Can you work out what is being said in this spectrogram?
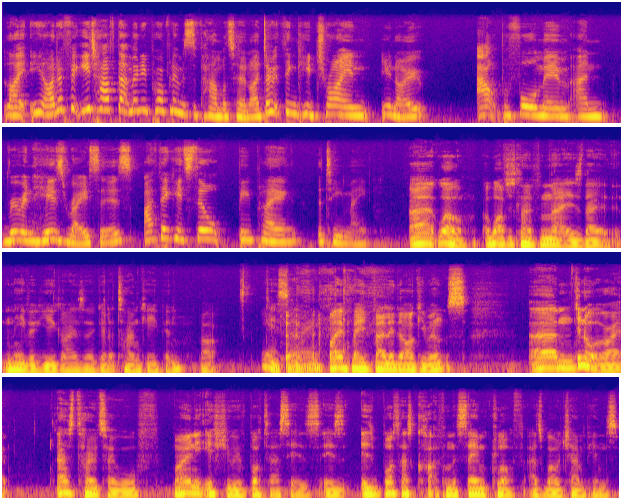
like you know, I don't think he'd have that many problems with Hamilton. I don't think he'd try and you know outperform him and ruin his races. I think he'd still be playing the teammate. Uh, well, what I've just learned from that is that neither of you guys are good at timekeeping, but Yeah, to be fair, sorry. both made valid arguments. Um, do you know what? Right, as Toto Wolff, my only issue with Bottas is is is Bottas cut from the same cloth as world champions.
